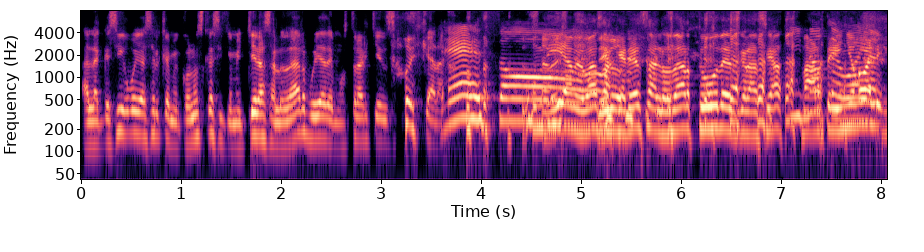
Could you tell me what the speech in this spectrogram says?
a la que sigo voy a hacer que me conozcas y que me quieras saludar, voy a demostrar quién soy, carajo. Eso. Un día me vas a querer saludar tú, desgraciado. No Martiñoli,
